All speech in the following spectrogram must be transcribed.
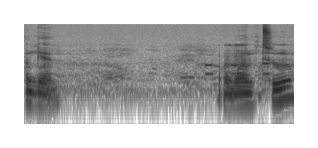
Again. One, two.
